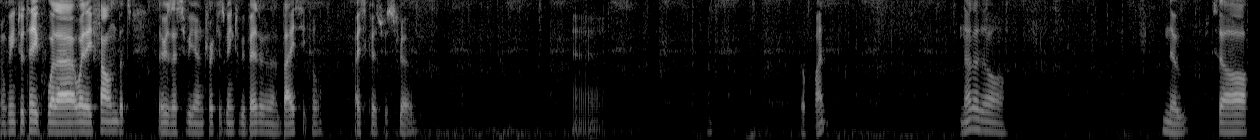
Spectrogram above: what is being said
I'm going to take what I, what I found, but there is a civilian truck is going to be better than a bicycle. Bicycle is too slow. Uh, what? Not at all. No. So,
